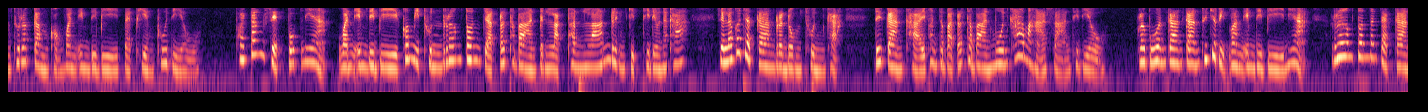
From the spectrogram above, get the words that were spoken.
ำธุรกรรมของวัน MDB แต่เพียงผู้เดียว อตั้งเสร็จปุ๊บเนี่ย วัน MDB ก็มีทุนเริ่มต้นจากรัฐบาลเป็นหลักพันล้านริงกิตทีเดียวนะคะ เสร็จแล้วก็จัดการระดมทุนค่ะ ด้วยการขายพันธบัตรรัฐบาลมูลค่ามหาศาลทีเดียว กระบวนการการทุจริตวัน MDB เนี่ยเริ่มต้นตั้งแต่การ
